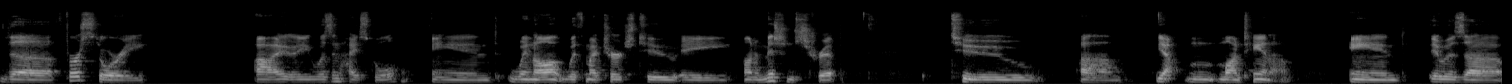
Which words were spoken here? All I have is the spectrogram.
the first story, I was in high school and went on with my church to a on a missions trip to um, yeah Montana, and it was uh,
